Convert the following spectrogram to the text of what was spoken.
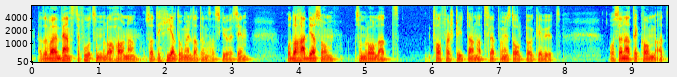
alltså det var en vänsterfot som la hörnan. Så att det är helt omöjligt att den ska skruvas in. Och då hade jag som, som roll att ta första ytan, att släppa min stolpe och kliva ut. Och sen att det kom, att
